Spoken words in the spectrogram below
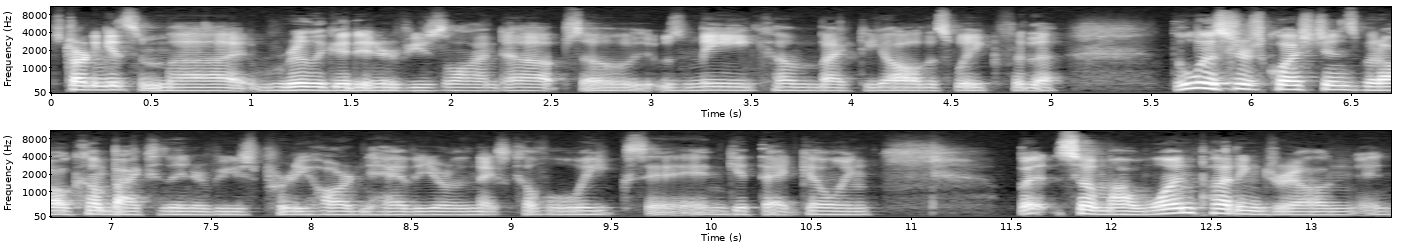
starting to get some uh, really good interviews lined up. So it was me coming back to y'all this week for the the listeners' questions, but I'll come back to the interviews pretty hard and heavy over the next couple of weeks and, and get that going. But so my one putting drill, and, and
